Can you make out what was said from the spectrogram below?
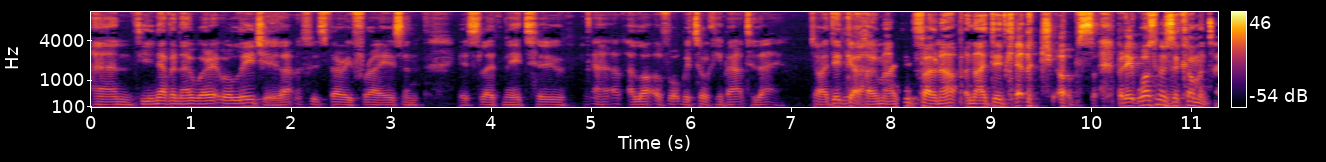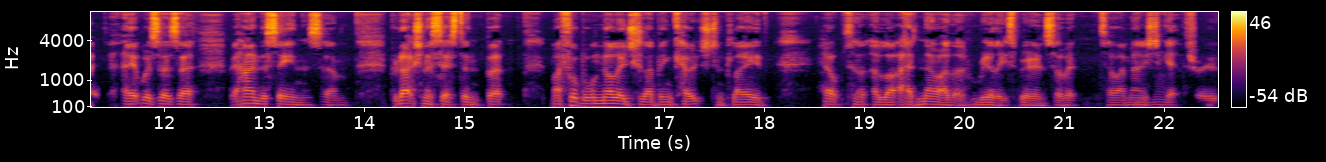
And you never know where it will lead you. That was his very phrase. And it's led me to uh, a lot of what we're talking about today. So I did yeah. go home and I did phone up and I did get the jobs, but it wasn't as a commentator. It was as a behind the scenes um, production assistant. But my football knowledge, that I've been coached and played, helped a lot. I had no other real experience of it so I managed mm-hmm. to get through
